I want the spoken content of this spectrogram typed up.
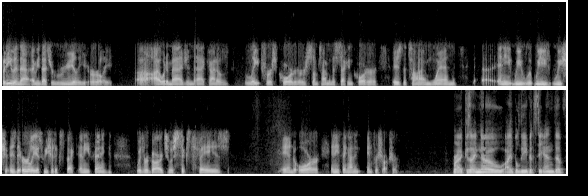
But even that, I mean, that's really early. Uh, I would imagine that kind of late first quarter, sometime in the second quarter, is the time when any we we we should is the earliest we should expect anything with regard to a sixth phase and or anything on infrastructure. Right, because I know, I believe it's the end of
